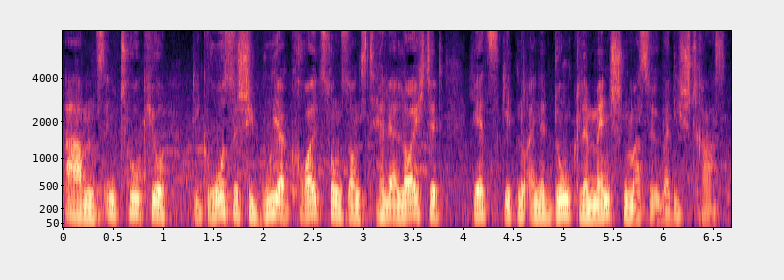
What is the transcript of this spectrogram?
Abends in Tokio, die große Shibuya-Kreuzung sonst hell erleuchtet, jetzt geht nur eine dunkle Menschenmasse über die Straßen.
